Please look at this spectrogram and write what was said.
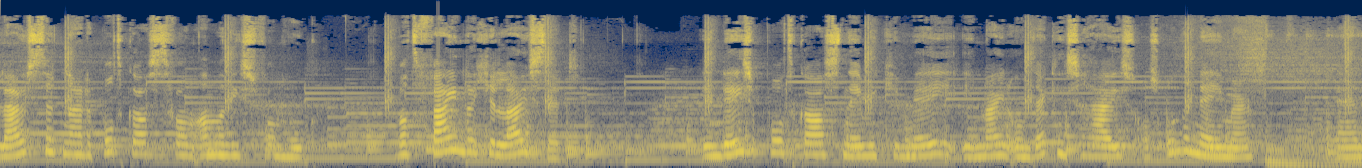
luistert naar de podcast van Annelies van Hoek. Wat fijn dat je luistert. In deze podcast neem ik je mee in mijn ontdekkingsreis als ondernemer en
